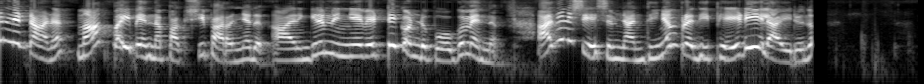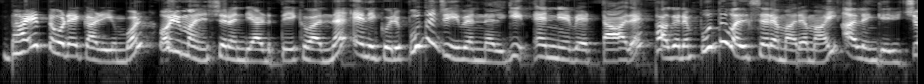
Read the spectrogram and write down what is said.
എന്നിട്ടാണ് മാക് പൈപ്പ് എന്ന പക്ഷി പറഞ്ഞത്. ആരെങ്കിലും നിന്നെ വെട്ടിക്കൊണ്ടു പോകുമെന്ന് അതിനുശേഷം ഞാൻ ദിനം പ്രതി പേടിയിലായിരുന്നു. ഭയത്തോടെ കഴിയുമ്പോൾ ഒരു മനുഷ്യർ എന്റെ അടുത്തേക്ക് വന്ന് എനിക്കൊരു പുതുജീവൻ നൽകി. എന്നെ വെട്ടാതെ പകരം പുതുവത്സര മരമായി അലങ്കരിച്ചു.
